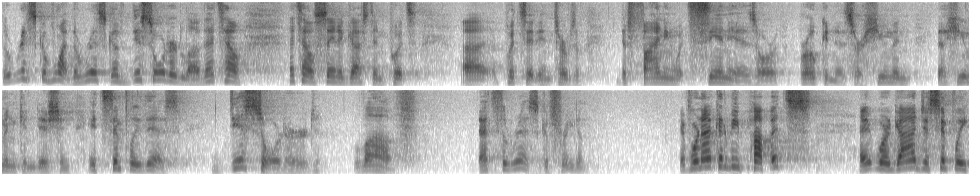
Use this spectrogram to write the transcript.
The risk of what? The risk of disordered love. That's how, that's how St. Augustine puts, uh, puts it in terms of defining what sin is or brokenness or human, the human condition. It's simply this disordered love. That's the risk of freedom. If we're not going to be puppets, eh, where God just simply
